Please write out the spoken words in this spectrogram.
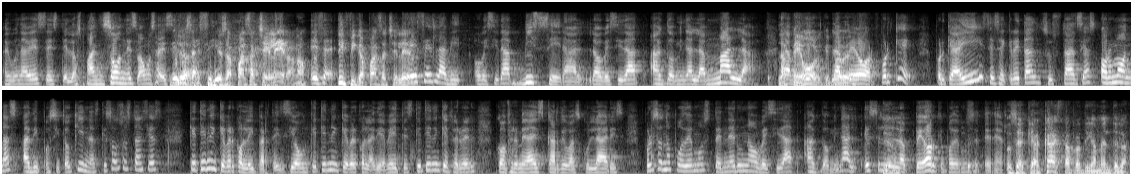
alguna vez este, los panzones, vamos a decirlos así. Esa panza chelera, ¿no? Típica panza chelera. Esa es la obesidad visceral, la obesidad abdominal, la mala. La, peor que La peor. ¿Por qué? Porque ahí se secretan sustancias, hormonas adipocitoquinas, que son sustancias que tienen que ver con la hipertensión, que tienen que ver con la diabetes, que tienen que ver con enfermedades cardiovasculares. Por eso no podemos tener una obesidad abdominal. Es lo peor que podemos tener. O sea que acá está prácticamente la,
